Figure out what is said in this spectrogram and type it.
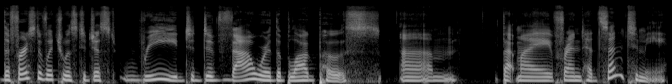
The first of which was to just read, to devour the blog posts um, that my friend had sent to me.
